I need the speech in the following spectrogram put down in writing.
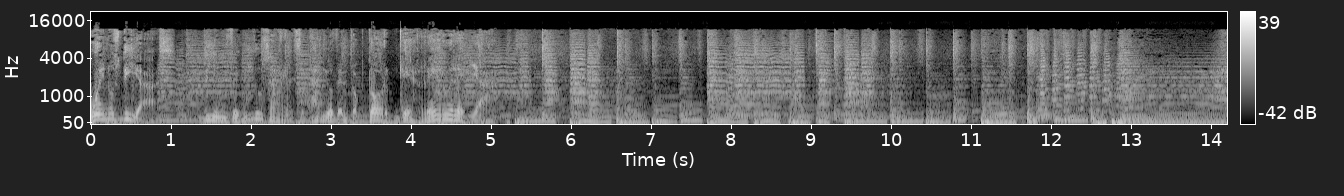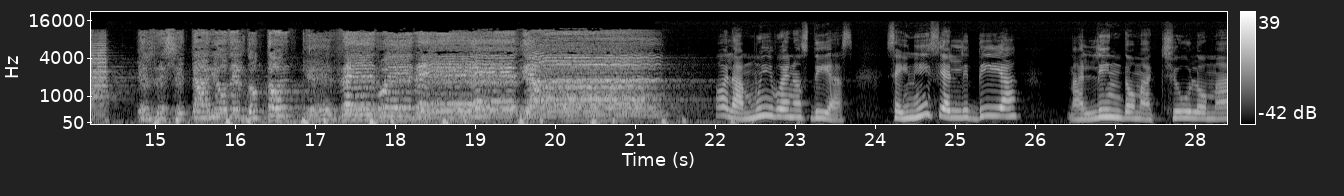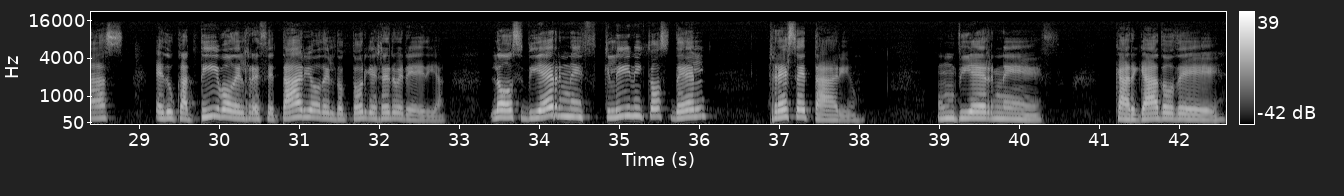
Buenos días. Bienvenidos al recetario del doctor Guerrero Heredia. El recetario del doctor Guerrero Heredia. Hola, muy buenos días. Se inicia el día más lindo, más chulo, más educativo del recetario del doctor Guerrero Heredia. Los viernes clínicos del recetario. Un viernes cargado de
